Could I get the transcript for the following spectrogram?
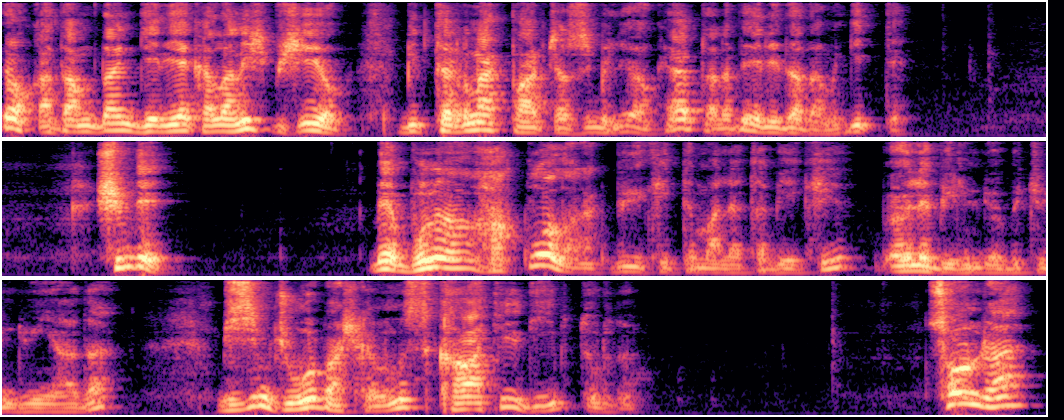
Yok adamdan geriye kalan hiçbir şey yok. Bir tırnak parçası bile yok. Her tarafı eridi adamı gitti. Şimdi ve buna haklı olarak büyük ihtimalle tabii ki öyle biliniyor bütün dünyada. Bizim Cumhurbaşkanımız katil deyip durdu. Sonra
